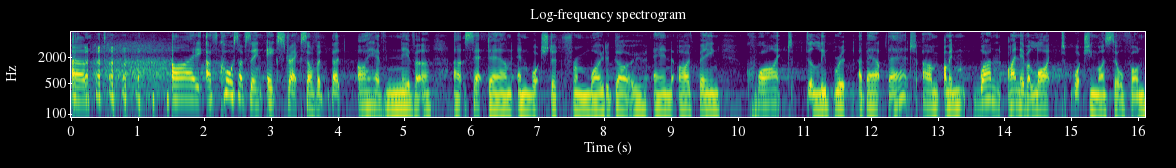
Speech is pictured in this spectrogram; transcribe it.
Um, I, of course, I've seen extracts of it, but I have never uh, sat down and watched it from Whoa to Go, and I've been quite deliberate about that. Um, I mean, one, I never liked watching myself on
